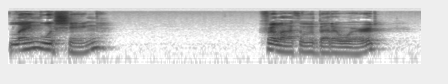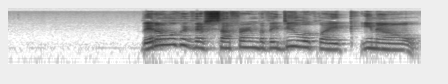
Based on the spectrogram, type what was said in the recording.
languishing, for lack of a better word. They don't look like they're suffering, but they do look like, you know,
